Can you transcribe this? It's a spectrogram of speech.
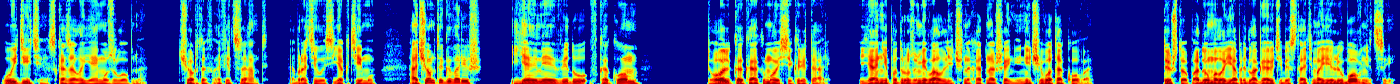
«Уйдите», — сказала я ему злобно. «Чертов официант», — обратилась я к Тиму. «О чем ты говоришь? Я имею в виду, в каком...» «Только как мой секретарь. Я не подразумевал личных отношений, ничего такого. Ты что, подумала, я предлагаю тебе стать моей любовницей?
